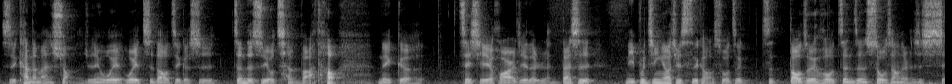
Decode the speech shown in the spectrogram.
是看得蛮爽的，就因为我也我也知道这个是真的是有惩罚到那个这些华尔街的人，但是你不禁要去思考说，这这到最后真正受伤的人是谁？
